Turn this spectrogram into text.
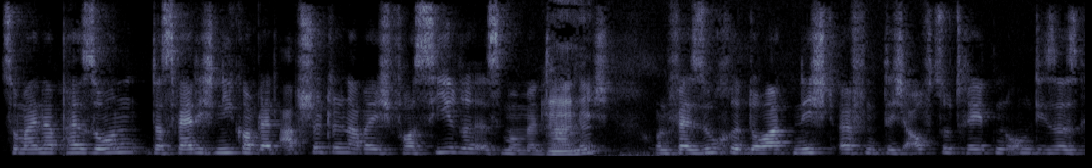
zu meiner Person. Das werde ich nie komplett abschütteln, aber ich forciere es momentan mhm. nicht und versuche dort nicht öffentlich aufzutreten, um diese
